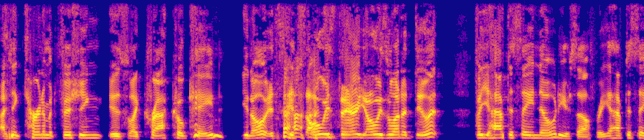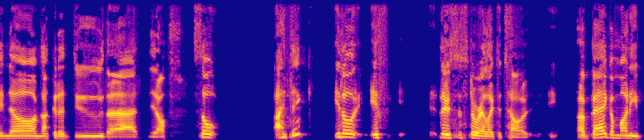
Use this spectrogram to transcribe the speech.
I think tournament fishing is like crack cocaine. You know, it's it's always there. You always want to do it, but you have to say no to yourself, right? You have to say no. I'm not going to do that. You know, so I think you know if there's a story I like to tell. A bag of money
